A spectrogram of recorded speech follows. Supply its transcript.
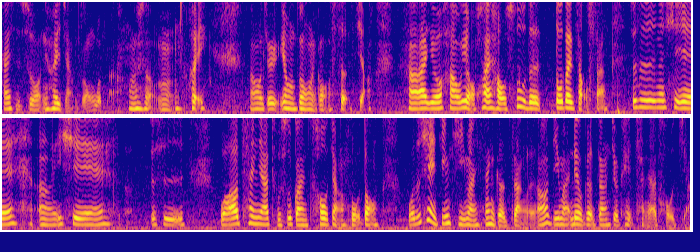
开始说，你会讲中文吗？我就说嗯会，然后就用中文跟我社交。好，有好有坏，好处的都在早上，就是那些嗯一些，就是我要参加图书馆抽奖活动，我之前已经集满三个章了，然后集满六个章就可以参加抽奖，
